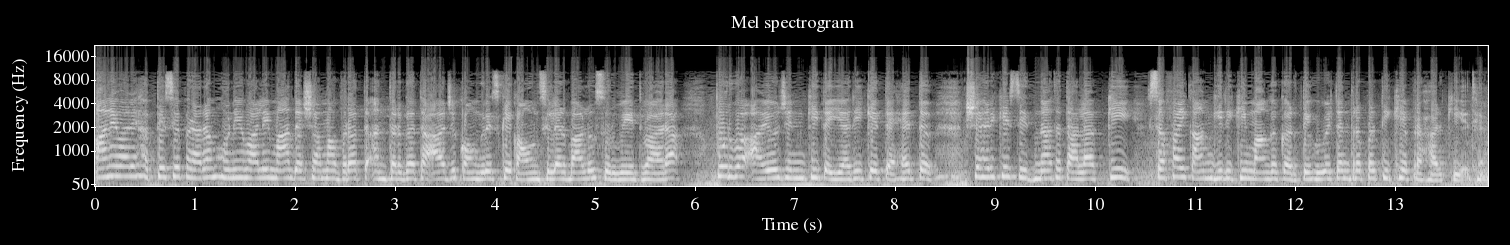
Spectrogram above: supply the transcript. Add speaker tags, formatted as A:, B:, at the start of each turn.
A: आने वाले हफ़्ते से प्रारंभ होने वाले माँ दशामा व्रत अंतर्गत आज कांग्रेस के काउंसिलर बालू सुरवे द्वारा पूर्व आयोजन की तैयारी के तहत शहर के सिद्धनाथ तालाब की सफ़ाई कामगिरी की मांग करते हुए तंत्र पर तीखे प्रहार किए थे।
